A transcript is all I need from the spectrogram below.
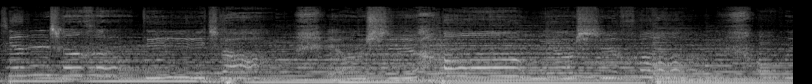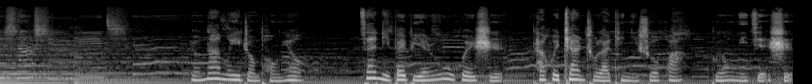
天长和地久有时候。有那么一种朋友，在你被别人误会时，他会站出来替你说话，不用你解释；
